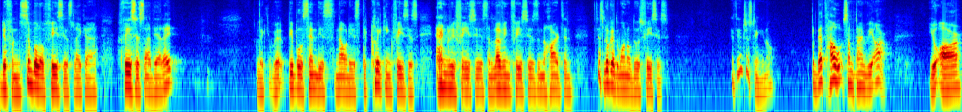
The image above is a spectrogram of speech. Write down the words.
different symbol of faces, like uh, faces are there, right? Like people send this nowadays, the clicking faces, angry faces, and loving faces, and the hearts, and just look at one of those faces. It's interesting, you know. But that's how sometimes we are. You are,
